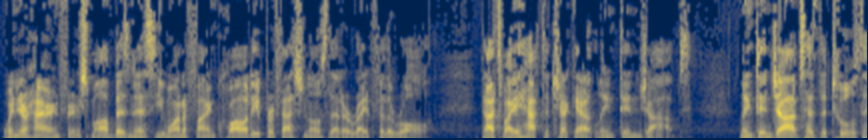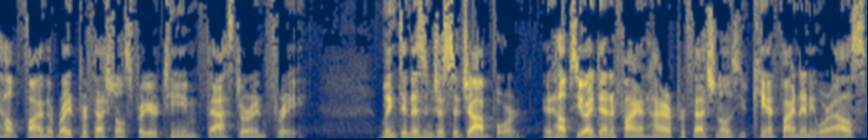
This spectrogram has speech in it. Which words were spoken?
When you're hiring for your small business, you want to find quality professionals that are right for the role. That's why you have to check out LinkedIn Jobs. LinkedIn Jobs has the tools to help find the right professionals for your team faster and free. LinkedIn isn't just a job board. It helps you identify and hire professionals you can't find anywhere else,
